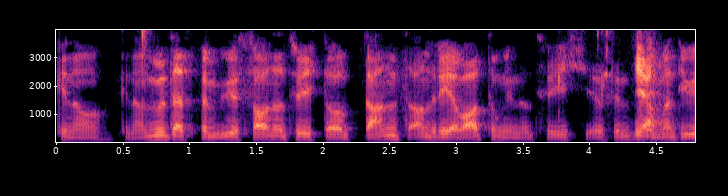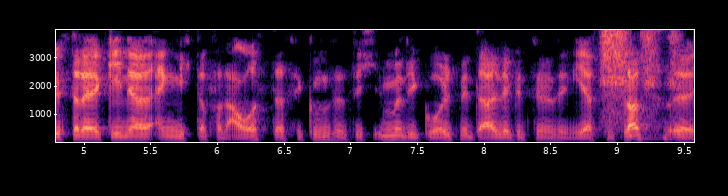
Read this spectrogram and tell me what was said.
Genau, genau. Nur dass beim USV natürlich da ganz andere Erwartungen natürlich äh, sind. Ja. Ich meine, die Österreicher gehen ja eigentlich davon aus, dass sie grundsätzlich immer die Goldmedaille beziehungsweise den ersten Platz äh,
